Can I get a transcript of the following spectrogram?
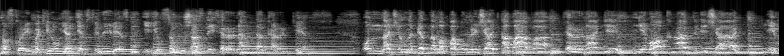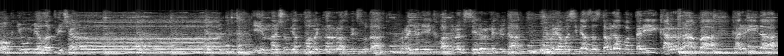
Но вскоре покинул я девственный лес Явился ужасный Фернандо Кортес. Он начал на бедного папу кричать, а папа Фернанди не мог отвечать, не мог, не умел отвечать. Начал я плавать на разных судах В районе экватора в северных льдах. Упрямо себя заставлял повторить Карамба, корида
